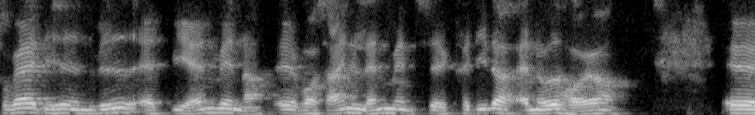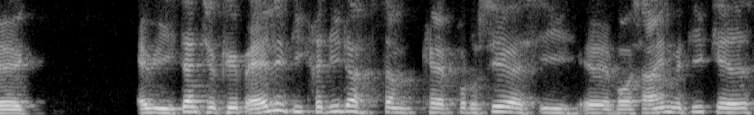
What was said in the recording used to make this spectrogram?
troværdigheden ved, at vi anvender øh, vores egne landmænds øh, kreditter, er noget højere. Øh, er vi i stand til at købe alle de kreditter, som kan produceres i øh, vores egen værdikæde?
